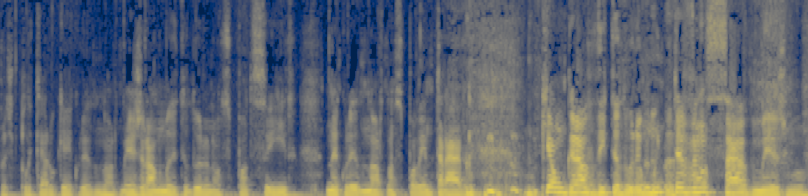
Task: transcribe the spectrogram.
para explicar o que é a Coreia do Norte. Em geral, numa ditadura não se pode sair. Na Coreia do Norte não se pode entrar. O que é um grau de ditadura muito avançado mesmo.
